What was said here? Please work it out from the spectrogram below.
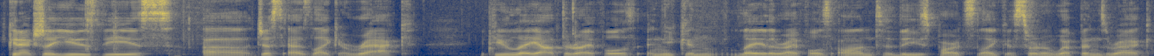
you can actually use these uh, just as like a rack if you lay out the rifles and you can lay the rifles onto these parts like a sort of weapons rack.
